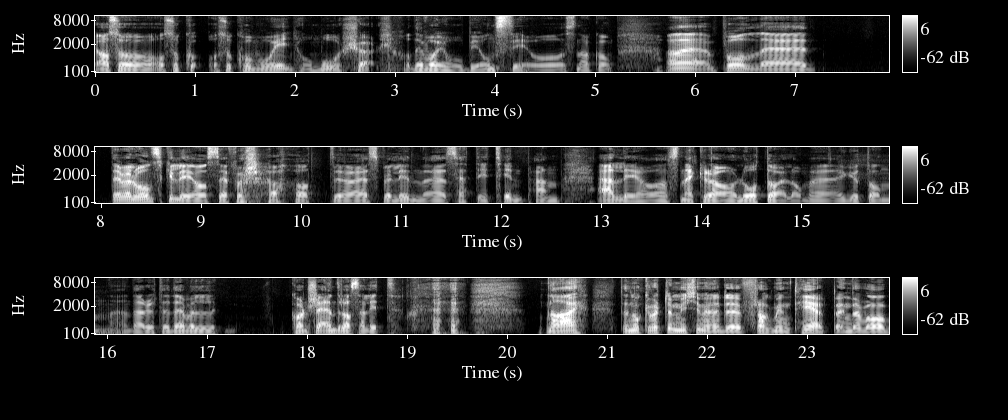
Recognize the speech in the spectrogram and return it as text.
Ja, så, og, så, og så kom hun inn, hun mor sjøl, og det var jo Beyoncé hun snakka om. Men eh, Pål, eh, det er vel vanskelig å se for seg at eh, Espen Lind eh, sitter i Tin Pan Alley og snekrer låter sammen med guttene der ute. Det er vel kanskje endra seg litt? Nei, det har nok vært mye mer eh, fragmentert enn det var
